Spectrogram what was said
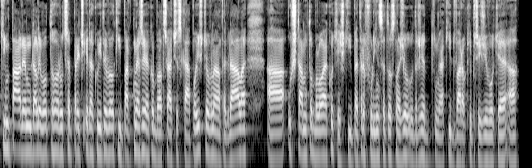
tím pádem dali od toho ruce pryč i takový ty velký partneři, jako byla třeba Česká pojišťovna a tak dále. A už tam to bylo jako těžký. Petr Fulín se to snažil udržet nějaký dva roky při životě a,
